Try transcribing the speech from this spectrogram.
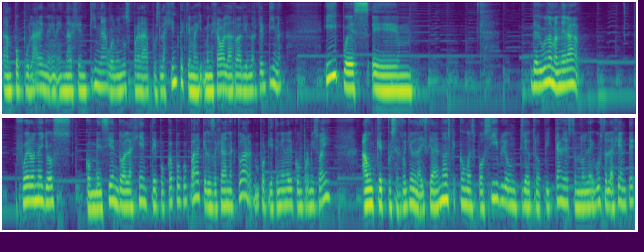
tan popular en, Argentina, o al menos para pues, la gente que manejaba la radio en Argentina. Y pues em, de alguna manera fueron ellos convenciendo a la gente poco a poco para que los dejaran actuar, porque tenían el compromiso ahí. Aunque pues el dueño de la disquera, no es que cómo es posible un trío tropical, esto no le gusta a la gente.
